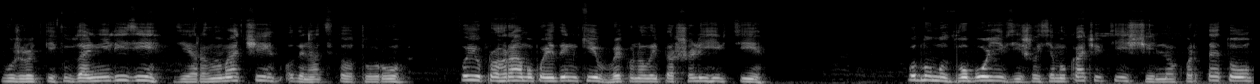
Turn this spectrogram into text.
В Ужгородській футзальній лізі зіграно матчі 11-го туру. Свою програму поєдинків виконали першолігівці. В одному з двобоїв зійшлися мукачівці щільного квартету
